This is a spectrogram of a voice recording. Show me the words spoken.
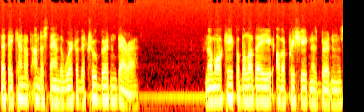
that they cannot understand the work of the true burden bearer. No more capable are they of appreciating his burdens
